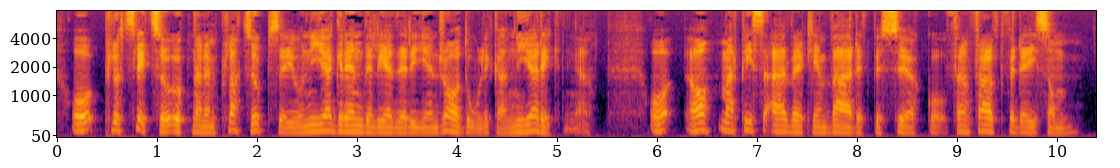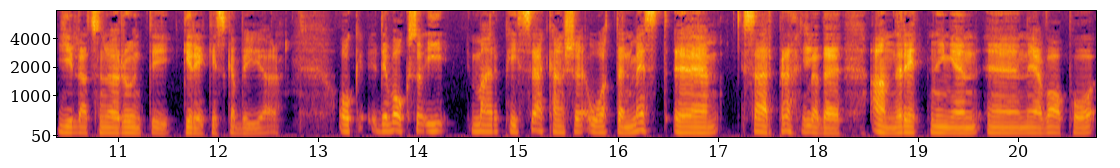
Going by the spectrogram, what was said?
Och plötsligt så öppnar en plats upp sig och nya gränder leder i en rad olika nya riktningar. Och ja, Marpissa är verkligen värd ett besök och framförallt för dig som gillar att snurra runt i grekiska byar. Och det var också i Marpissa kanske åt den mest eh, särpräglade anrättningen eh, när jag var på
